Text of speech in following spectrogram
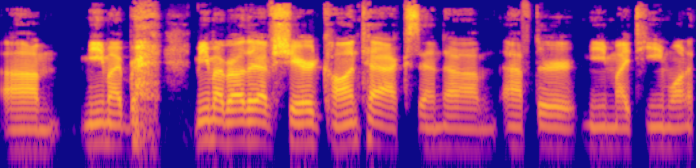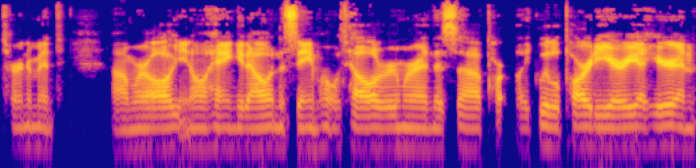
um, me and my me and my brother have shared contacts, and um, after me and my team won a tournament, um, we're all you know hanging out in the same hotel room or in this uh, par- like little party area here, and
